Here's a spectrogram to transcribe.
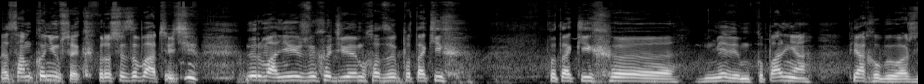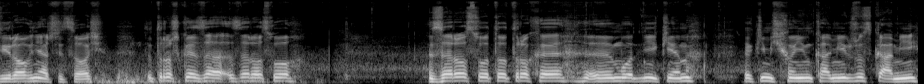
na sam koniuszek. Proszę zobaczyć. Normalnie już wychodziłem, chodzę po takich, po takich, e, nie wiem, kopalnia piachu była, żwirownia czy coś. Tu troszkę za, zarosło Zarosło to trochę e, młodnikiem, jakimiś choinkami, brzuskami.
